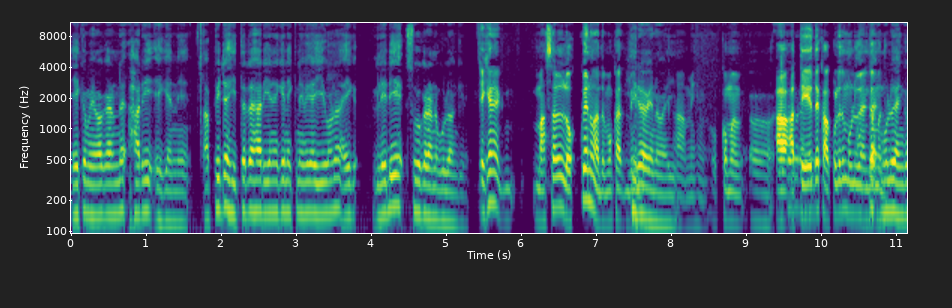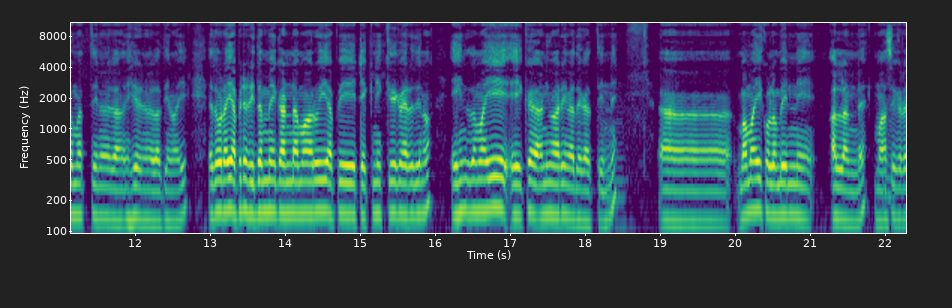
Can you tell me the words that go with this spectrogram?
ඒක මේවා කරන්න හරි ඒ කියන්නේ අපිට හිතට හරියන කෙනෙක් නෙවෙයි අයිය වුණ ඒ ලෙඩේ සුව කරන්න පුළුවන් කෙනෙක්. ඒ කියන්නේ මසල් ලොක් වෙනවද? මොකක්ද හිර වෙනවයි. ඔක්කොම අතේද කකුලද මුළු ඇඟම මුළු ඇඟමත් වෙන හිරනලා තියෙනවයි. එතකොටයි අපිට රිදම් මේ ගන්න අමාරුයි අපේ ටෙක්නික් එක වැරදෙනවා. ඒ හින්දා තමයි ඒක අනිවාර්යෙන් වැදගත් වෙන්නේ. මමයි කොළඹෙන්නේ අල්ලන්න. මාසකට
